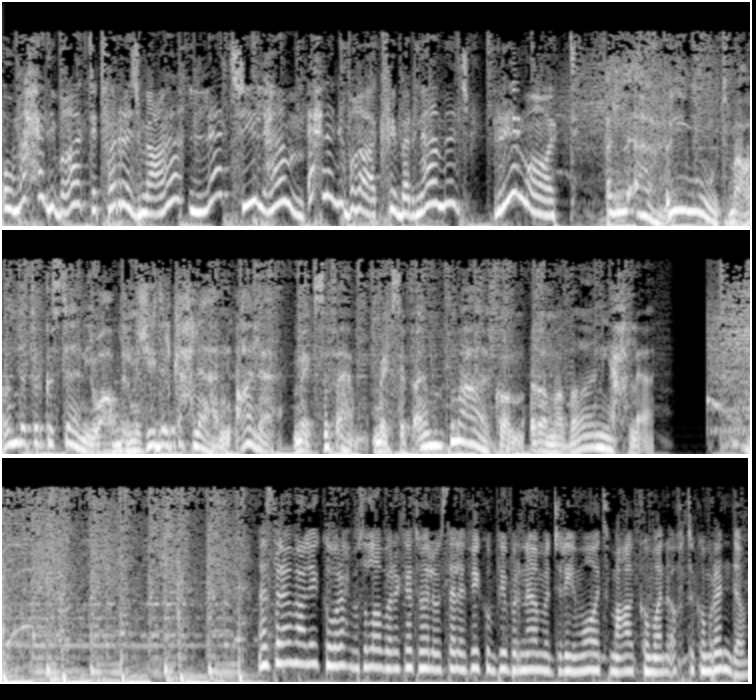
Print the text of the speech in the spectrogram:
وما حد يبغاك تتفرج معاه. لا تشيل هم. إحنا نبغاك في برنامج ريموت. الآن. ريموت مع رندة تركستاني وعبد المجيد الكحلان على Mix FM. Mix FM معاكم. رمضان يحلى. السلام عليكم ورحمة الله وبركاته. أهلا وسهلا فيكم في برنامج ريموت معاكم أنا أختكم رندا.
